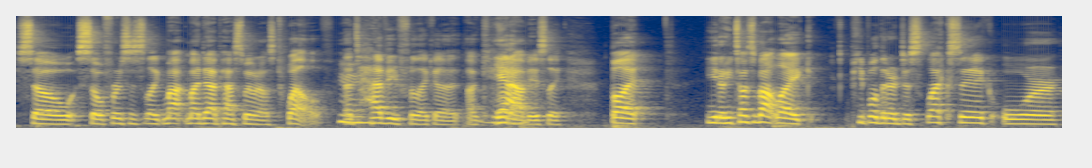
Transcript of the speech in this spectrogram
So so for instance, like my, my dad passed away when I was 12. That's heavy for like a, a kid. Yeah. obviously. But you know, he talks about like people that are dyslexic or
